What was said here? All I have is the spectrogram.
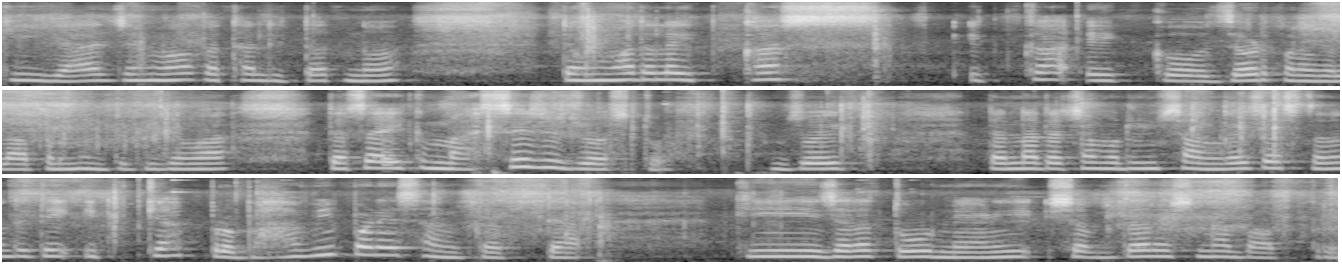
की या जेव्हा कथा लिहितात ना तेव्हा त्याला इतका इतका एक जडपणा ज्याला आपण म्हणतो की जेव्हा त्याचा एक मॅसेज जो असतो जो एक त्यांना त्याच्यामधून सांगायचं असतं ना तर ते इतक्या प्रभावीपणे सांगतात त्या की ज्याला तोड नाही. आणि शब्दरचना बापरे!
